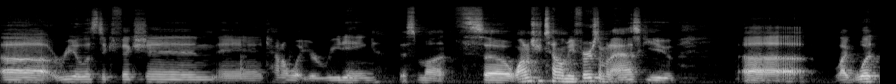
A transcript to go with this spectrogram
uh, realistic fiction and kind of what you're reading this month. So, why don't you tell me first? I'm going to ask you, uh, like, what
